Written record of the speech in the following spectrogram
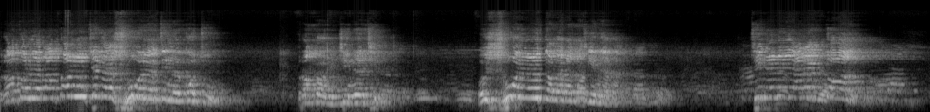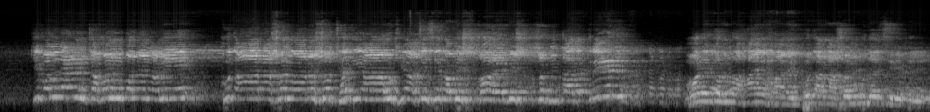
রতনে রতন চিনে সুরে চিনে কচু। রতন চিনেছিল ওই সুরের দলেরা চিনে না। চিনে নেই আরেক দল। কি বললেন? যখন বলেন আমি ক্ষুদার আসন অরস ছেদিয়া উঠিয়াছি চির বিস্ময় বিশ্ববিদাত্রীর মনে করল, হায় হায় ক্ষুদার আসন ক্ষুদায় ছিঁড়ে ফেলিল।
